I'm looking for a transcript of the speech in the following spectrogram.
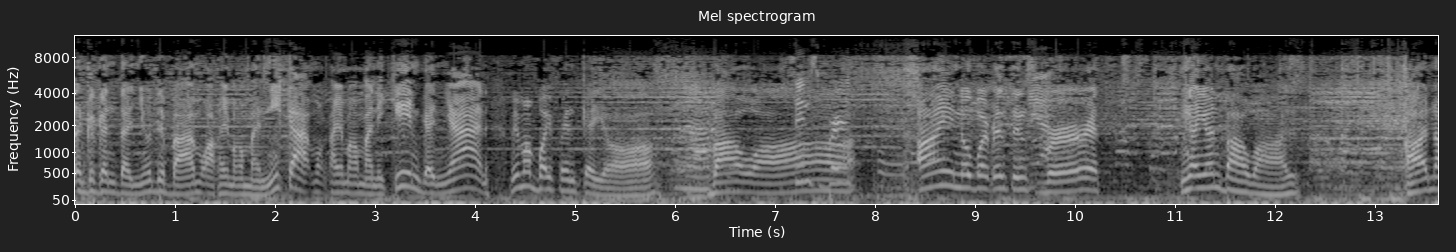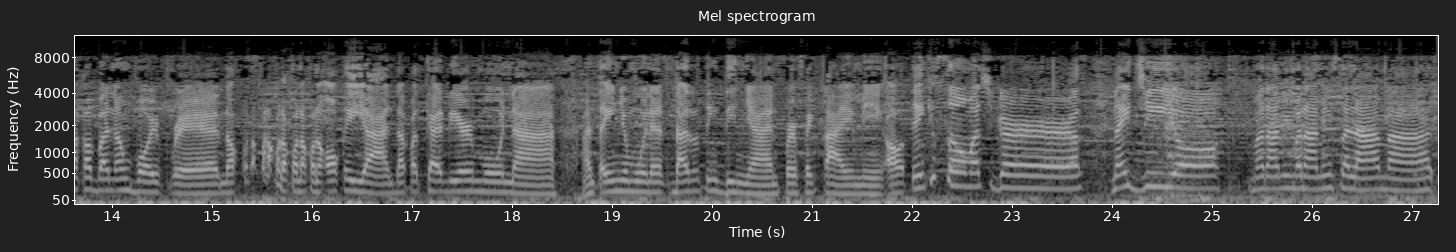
Ang gaganda nyo, di ba? Mukha kayong mga manika, mukha kayong mga manikin, ganyan. May mga boyfriend kayo? Bawal. Since birth po. Ay, no boyfriend since birth. Ngayon, bawal. Ah, nakaban ang boyfriend. Naku, naku, naku, naku, naku, naku, okay yan. Dapat career muna. Antayin nyo muna. Darating din yan. Perfect timing. Oh, thank you so much, girls. Nay Gio, maraming maraming salamat.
